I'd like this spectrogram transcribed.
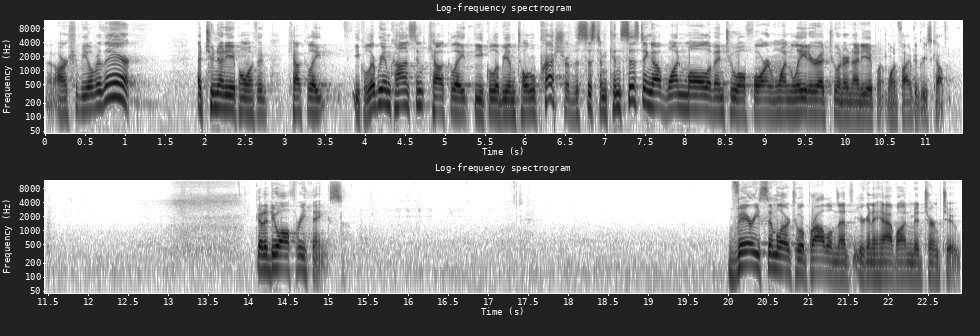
That R should be over there. At 298.15, calculate equilibrium constant, calculate the equilibrium total pressure of the system consisting of one mole of N2O4 and one liter at 298.15 degrees Kelvin. Got to do all three things. Very similar to a problem that you're going to have on midterm two.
